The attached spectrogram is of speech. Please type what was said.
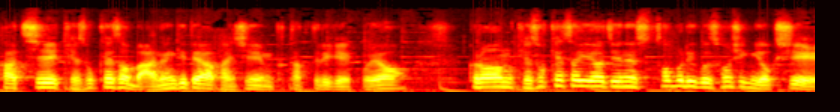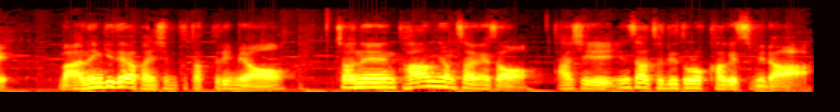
같이 계속해서 많은 기대와 관심 부탁드리겠고요. 그럼 계속해서 이어지는 스토브리그 소식 역시 많은 기대와 관심 부탁드리며 저는 다음 영상에서 다시 인사드리도록 하겠습니다.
